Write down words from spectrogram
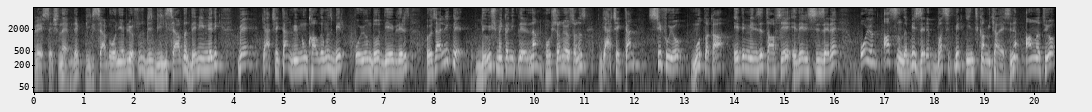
PlayStation'da hem de bilgisayarda oynayabiliyorsunuz. Biz bilgisayarda deneyimledik ve gerçekten memnun kaldığımız bir oyundu diyebiliriz. Özellikle dövüş mekaniklerinden hoşlanıyorsanız gerçekten Sifu'yu mutlaka edinmenizi tavsiye ederiz sizlere. Oyun aslında bizlere basit bir intikam hikayesini anlatıyor.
